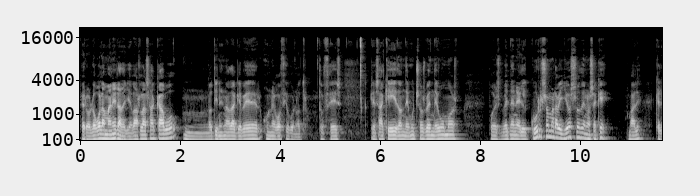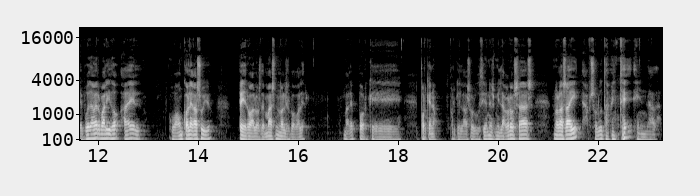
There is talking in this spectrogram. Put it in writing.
pero luego la manera de llevarlas a cabo mm, no tiene nada que ver un negocio con otro. Entonces, que es aquí donde muchos vende humos, pues venden el curso maravilloso de no sé qué, ¿vale? Que le puede haber valido a él o a un colega suyo, pero a los demás no les va a valer, ¿vale? Porque, porque no, porque las soluciones milagrosas no las hay absolutamente en nada.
